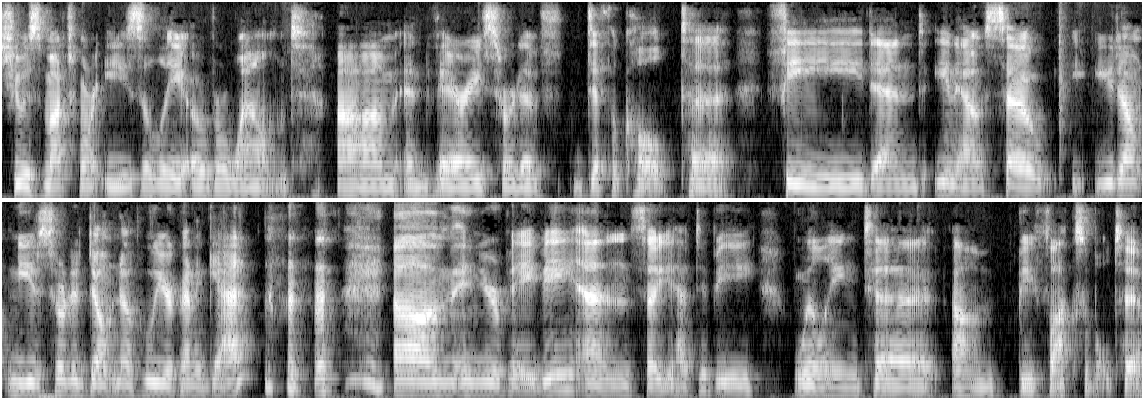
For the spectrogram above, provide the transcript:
she was much more easily overwhelmed um, and very sort of difficult to feed and you know so you don't you sort of don't know who you're going to get um, in your baby and so you have to be willing to um, be flexible too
